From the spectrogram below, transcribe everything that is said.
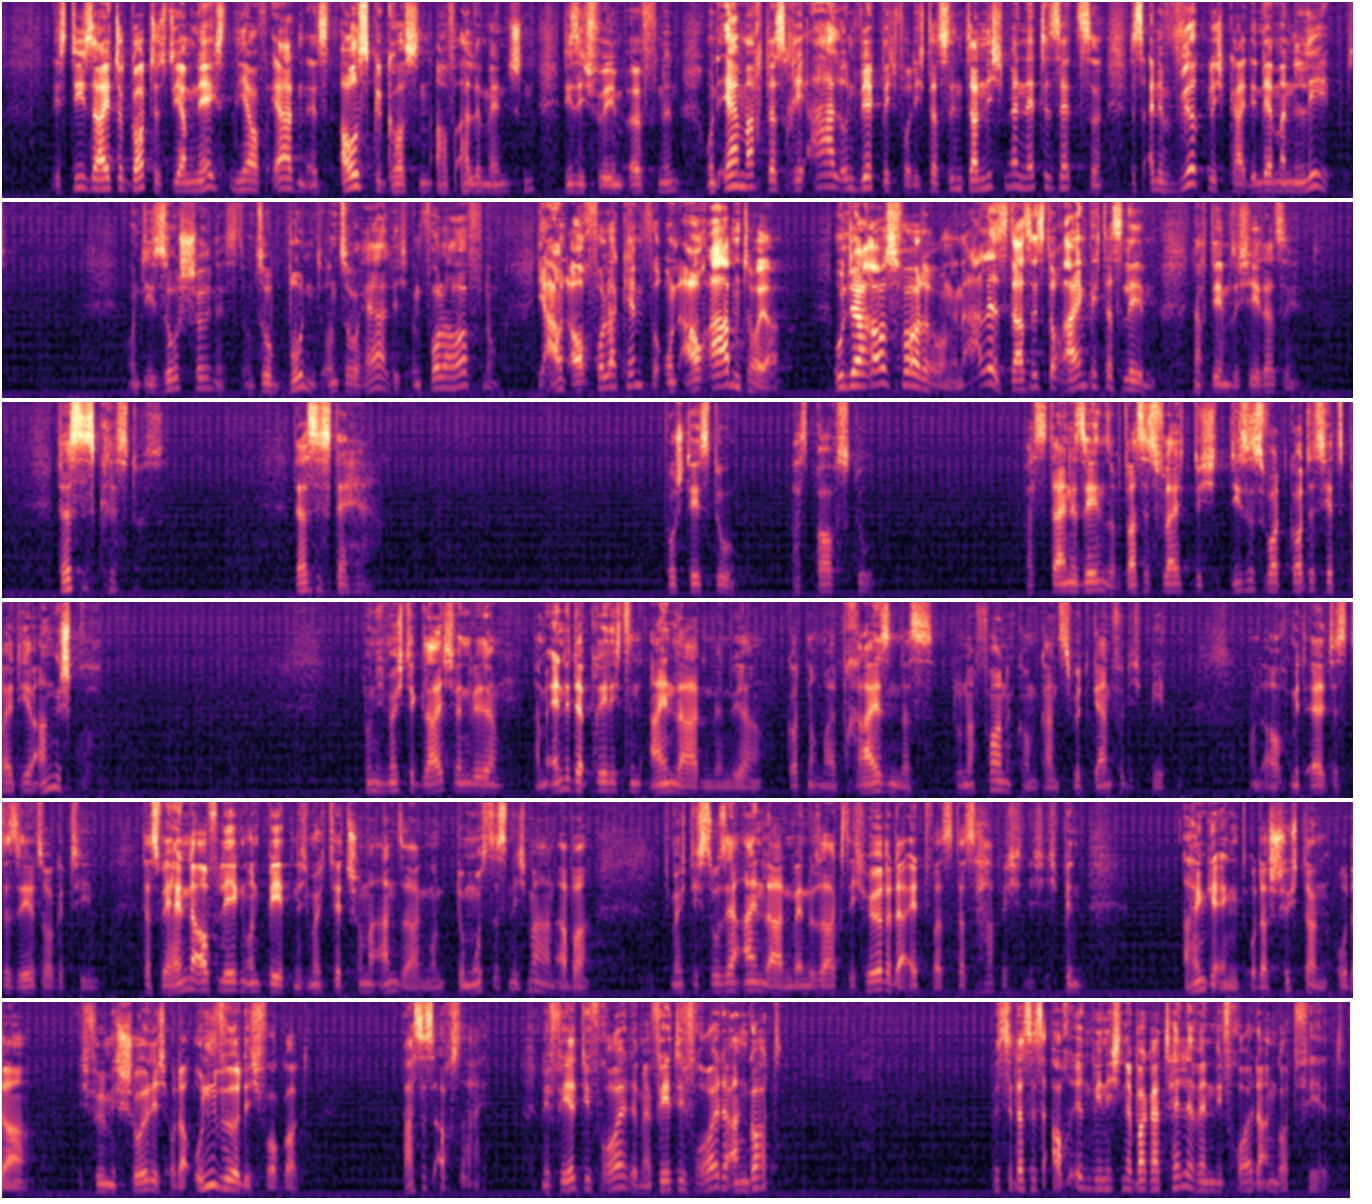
ist die Seite Gottes, die am nächsten hier auf Erden ist, ausgegossen auf alle Menschen, die sich für ihn öffnen. Und er macht das real und wirklich vor dich. Das sind dann nicht mehr nette Sätze. Das ist eine Wirklichkeit, in der man lebt. Und die so schön ist und so bunt und so herrlich und voller Hoffnung. Ja, und auch voller Kämpfe und auch Abenteuer und Herausforderungen. Alles, das ist doch eigentlich das Leben, nach dem sich jeder sehnt. Das ist Christus. Das ist der Herr. Wo stehst du? Was brauchst du? Was ist deine Sehnsucht? Was ist vielleicht durch dieses Wort Gottes jetzt bei dir angesprochen? Nun, ich möchte gleich, wenn wir am Ende der Predigt sind, einladen, wenn wir Gott nochmal preisen, dass du nach vorne kommen kannst. Ich würde gern für dich beten und auch mitälteste Seelsorgeteam, dass wir Hände auflegen und beten. Ich möchte jetzt schon mal ansagen und du musst es nicht machen, aber ich möchte dich so sehr einladen, wenn du sagst, ich höre da etwas, das habe ich nicht. Ich bin eingeengt oder schüchtern oder ich fühle mich schuldig oder unwürdig vor Gott. Was es auch sei. Mir fehlt die Freude, mir fehlt die Freude an Gott. Wisst ihr, das ist auch irgendwie nicht eine Bagatelle, wenn die Freude an Gott fehlt.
